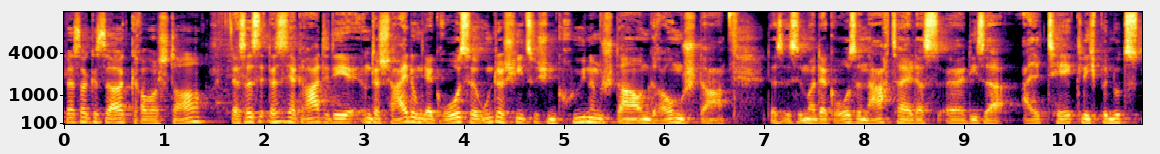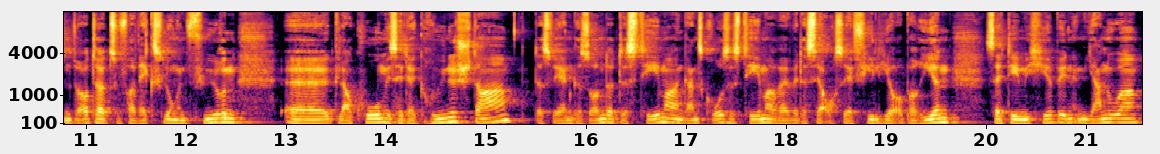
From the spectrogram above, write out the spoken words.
besser gesagt, grauer Star. Das ist, das ist ja gerade die Unterscheidung, der große Unterschied zwischen grünem Star und grauem Star. Das ist immer der große Nachteil, dass äh, diese alltäglich benutzten Wörter zu Verwechslungen führen. Äh, Glaukom ist ja der grüne Star. Das wäre ein gesondertes Thema, ein ganz großes Thema, weil wir das ja auch sehr viel hier operieren, seitdem ich hier bin im Januar.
